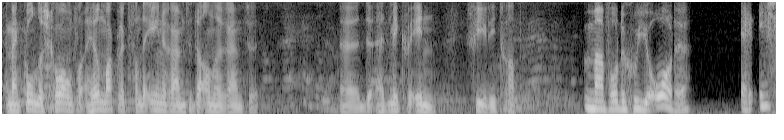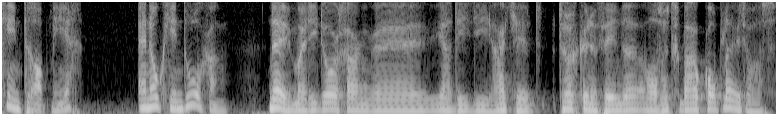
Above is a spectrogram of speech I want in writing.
En men kon dus gewoon van, heel makkelijk van de ene ruimte de andere ruimte uh, de, het mikwe in via die trap. Maar voor de goede orde, er is geen trap meer en ook geen doorgang. Nee, maar die doorgang uh, ja, die, die had je terug kunnen vinden als het gebouw compleet was.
